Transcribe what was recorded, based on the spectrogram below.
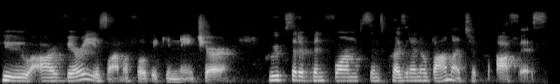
who are very Islamophobic in nature, groups that have been formed since President Obama took office.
